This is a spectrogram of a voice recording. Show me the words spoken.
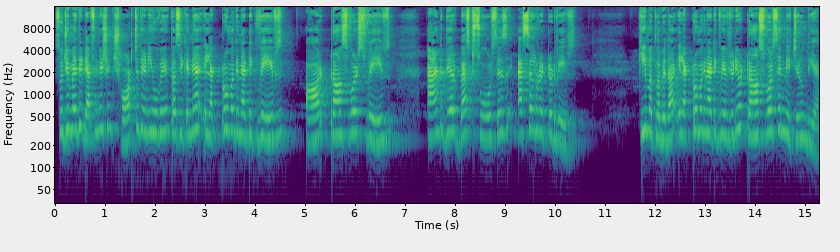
ਸੋ ਜੇ ਮੈਂ ਇਹਦੀ ਡੈਫੀਨੇਸ਼ਨ ਸ਼ਾਰਟ ਚ ਦੇਣੀ ਹੋਵੇ, ਤਾਂ ਅਸੀਂ ਕਹਿੰਦੇ ਆ electromagnetic waves are transverse waves and their best source is accelerated waves ਕੀ ਮਤਲਬ ਇਹਦਾ ਇਲੈਕਟ੍ਰੋਮੈਗਨੈਟਿਕ ਵੇਵ ਜਿਹੜੀ ਉਹ ਟਰਾਂਸਵਰਸ ਇਨ ਨੇਚਰ ਹੁੰਦੀ ਹੈ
